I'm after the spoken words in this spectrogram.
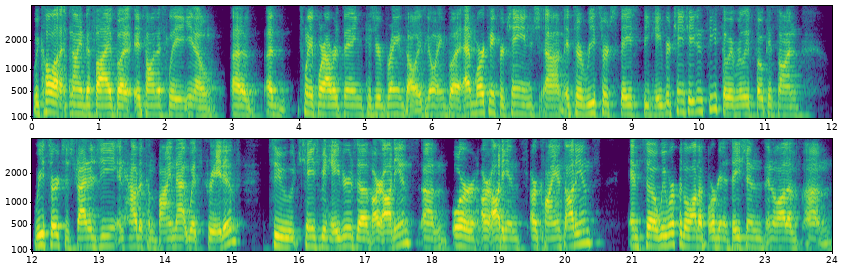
we call it nine to five, but it's honestly, you know, a, a 24 hour thing because your brain's always going. But at Marketing for Change, um, it's a research based behavior change agency. So we really focus on research and strategy and how to combine that with creative to change behaviors of our audience um, or our audience, our clients' audience. And so we work with a lot of organizations and a lot of um,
